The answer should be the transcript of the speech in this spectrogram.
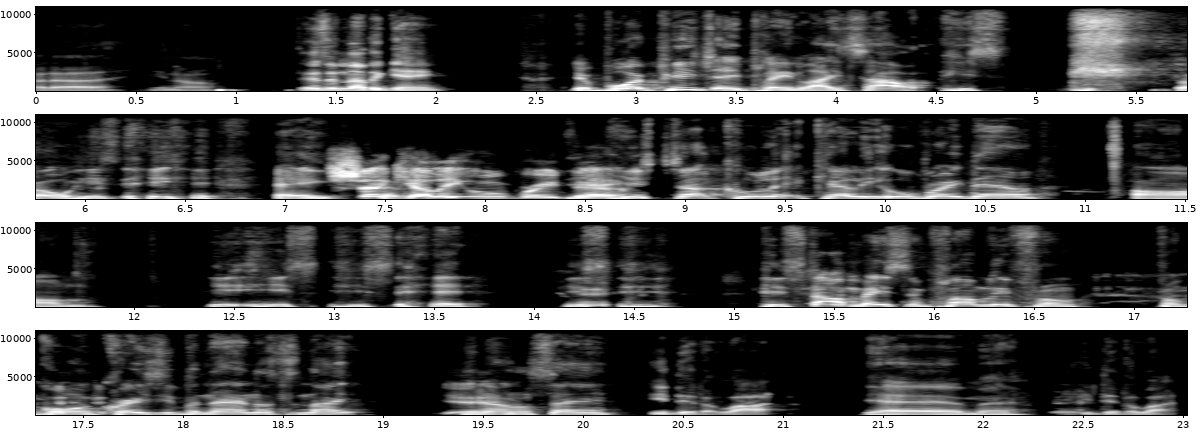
But uh, you know, there's another game. Your boy PJ played lights out. He's he, bro. He's he, hey. Shut let- Kelly Oubre down. Yeah, he shut Kool Kelly Oubre down. Um, he he's he's he's he, he stopped Mason Plumlee from from going crazy bananas tonight. Yeah. You know what I'm saying? He did a lot. Yeah, man. He did a lot.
